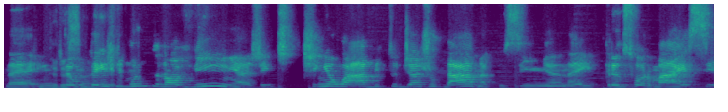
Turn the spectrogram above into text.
né? Então, desde muito novinha, a gente tinha o hábito de ajudar na cozinha, né? E transformar esse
